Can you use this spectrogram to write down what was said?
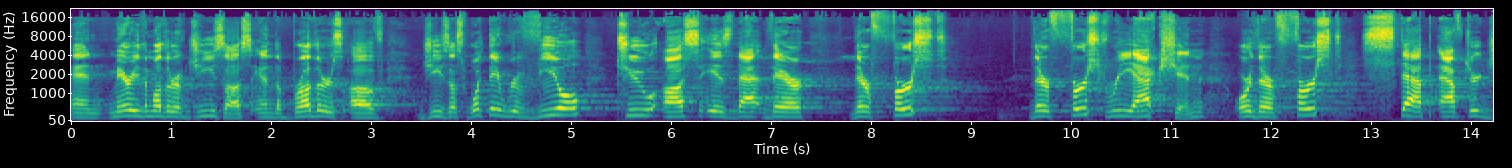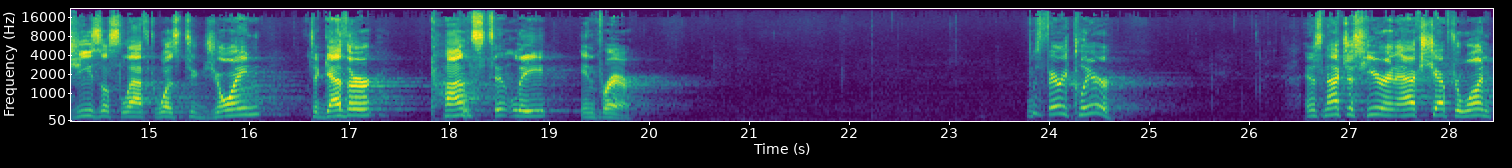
and Mary, the mother of Jesus, and the brothers of Jesus, what they reveal to us is that their, their, first, their first reaction or their first step after Jesus left was to join together constantly in prayer. It's very clear. And it's not just here in Acts chapter 1.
